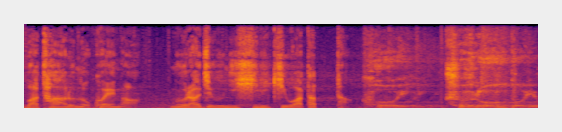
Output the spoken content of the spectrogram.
クバタールの声が村中に響き渡った。来いクロードよ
